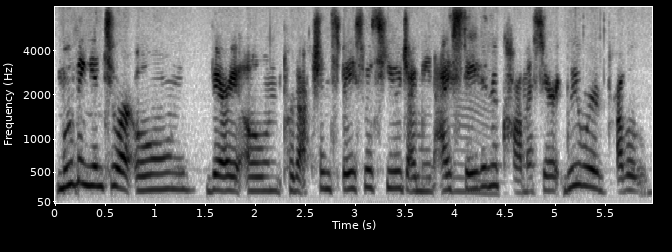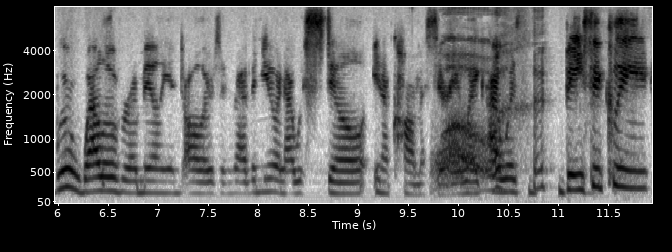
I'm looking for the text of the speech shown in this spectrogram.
moving into our own very own production space was huge. I mean, I mm. stayed in mm. a commissary. We were probably we were well over a million dollars in revenue, and I was still in a commissary. Whoa. Like I was basically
